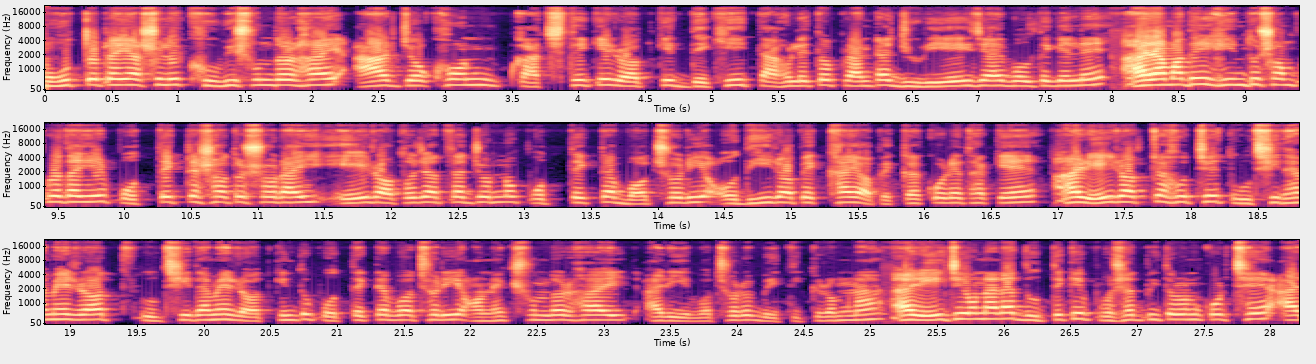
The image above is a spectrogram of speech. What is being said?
মুহূর্তটাই আসলে খুবই সুন্দর হয়। আর যখন কাছ থেকে রথকে দেখি, তাহলে তো প্রাণটা জুড়িয়েই যায় বলতে গেলে। আর আমাদের হিন্দু সম্প্রদায়ের প্রত্যেকটা সদস্যরাই এই রথযাত্রার জন্য প্রত্যেকটা বছরই অধীর অপেক্ষায় অপেক্ষা করে থাকে। আর এই রথটা হচ্ছে তুলসীধামের রথ। তুলসীধামের রথ কিন্তু প্রত্যেকটা বছরই অনেক সুন্দর হয় আর এবছরও ব্যতিক্রম না। আর এই যে ওনারা দূর থেকে প্রসাদ বিতরণ করছে, আর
